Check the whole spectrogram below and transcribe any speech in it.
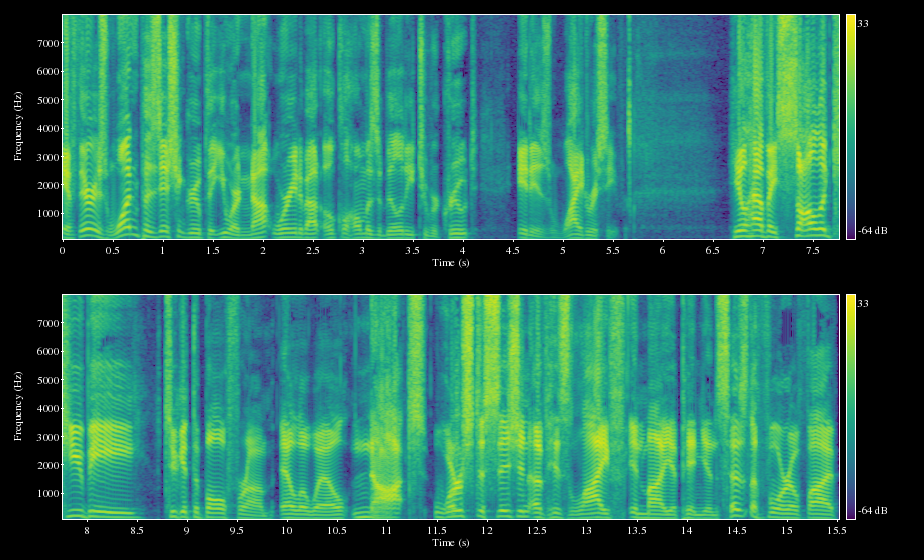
If there is one position group that you are not worried about Oklahoma's ability to recruit, it is wide receiver. He'll have a solid QB to get the ball from. LOL. Not worst decision of his life, in my opinion, says the 405.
